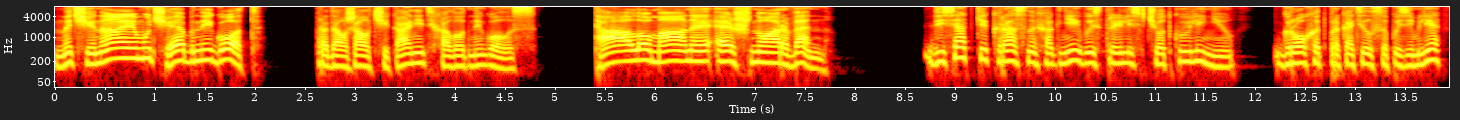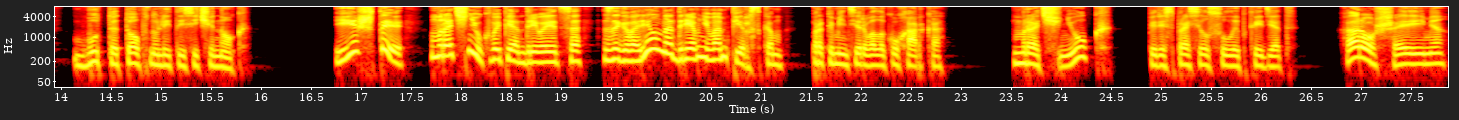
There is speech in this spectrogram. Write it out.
«Начинаем учебный год», — продолжал чеканить холодный голос. «Таломане эшнуарвен». Десятки красных огней выстроились в четкую линию. Грохот прокатился по земле, будто топнули тысячи ног. «Ишь ты, мрачнюк выпендривается, заговорил на древневампирском», прокомментировала кухарка. «Мрачнюк?» — переспросил с улыбкой дед. «Хорошее имя».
